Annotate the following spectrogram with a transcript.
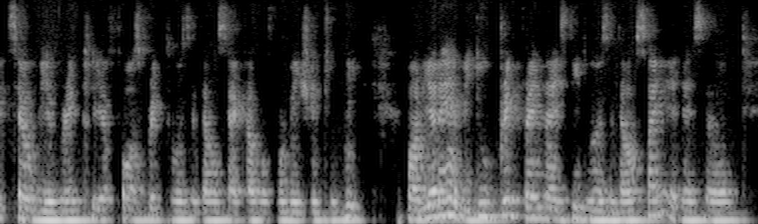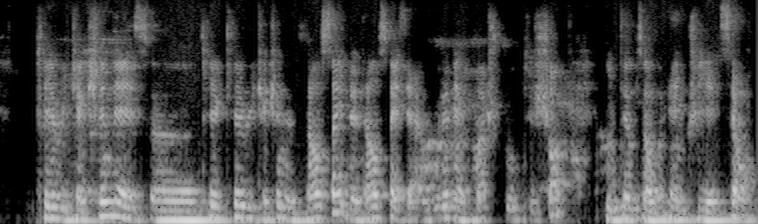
itself will be a very clear false break towards the downside cover formation to me. On the other hand, we do break very nicely towards the downside, and there's a clear rejection. There's a clear, clear rejection to the downside. The downside is that I wouldn't have much room to short in terms of entry itself.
